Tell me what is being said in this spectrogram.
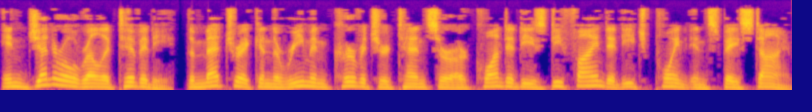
In general relativity, the metric and the Riemann curvature tensor are quantities defined at each point in spacetime.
